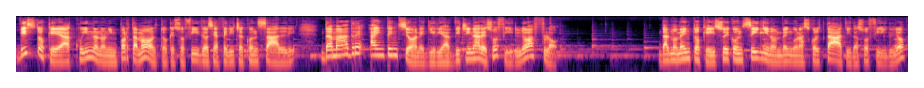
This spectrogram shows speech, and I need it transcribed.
Visto che a Quinn non importa molto che suo figlio sia felice con Sally, da madre ha intenzione di riavvicinare suo figlio a Flo. Dal momento che i suoi consigli non vengono ascoltati da suo figlio,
